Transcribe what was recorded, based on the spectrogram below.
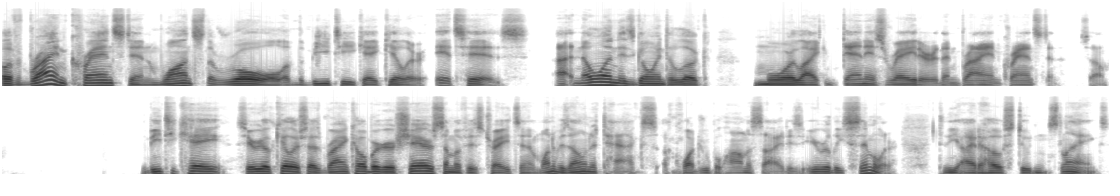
If Bryan Cranston wants the role of the BTK killer, it's his. Uh, no one is going to look more like Dennis Rader than Bryan Cranston. So the BTK serial killer says Bryan Kohberger shares some of his traits, and in one of his own attacks, a quadruple homicide is eerily similar to the Idaho student slangs.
